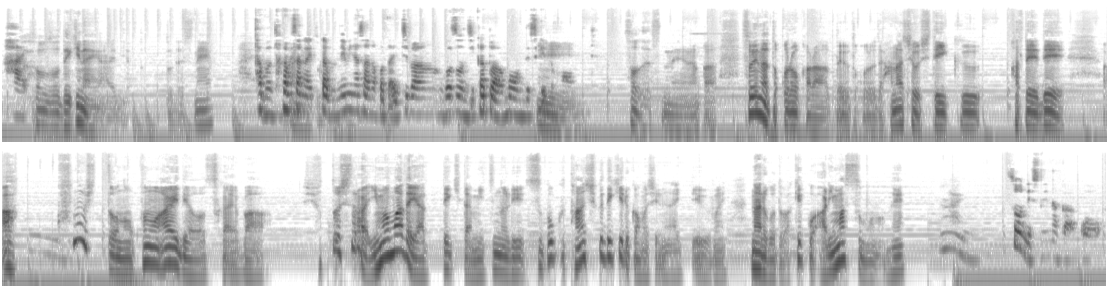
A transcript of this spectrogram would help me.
はい。想像できないアイディアということですね。はい多分、高見さんが言って多分ね、皆さんのことは一番ご存知かとは思うんですけども。ええそうですね。なんか、そういうようなところからというところで話をしていく過程で、あ、この人のこのアイデアを使えば、ひょっとしたら今までやってきた道のり、すごく短縮できるかもしれないっていうふうになることは結構ありますものね。うんそうですね。なんかこう、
